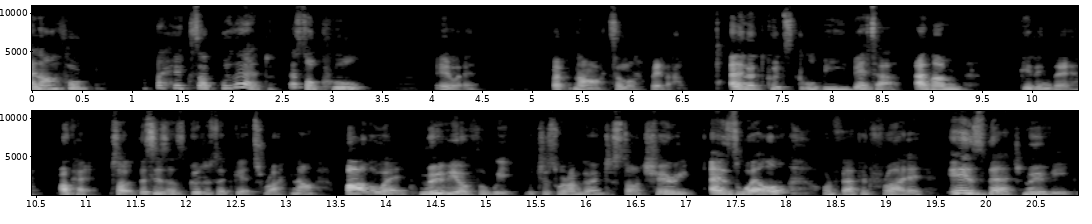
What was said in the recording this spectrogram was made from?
And I thought, what the heck's up with that? That's not cool. Anyway, but now it's a lot better and it could still be better and I'm getting there. Okay, so this is as good as it gets right now. By the way, movie of the week, which is what I'm going to start sharing as well on Facket Friday, is that movie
